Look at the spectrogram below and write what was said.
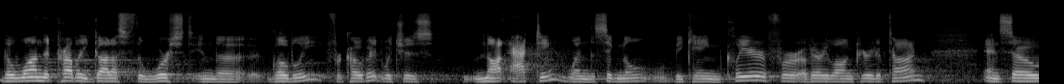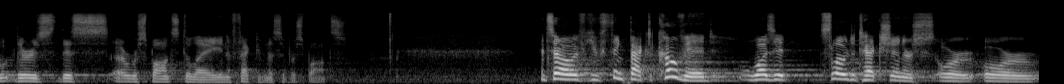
the one that probably got us the worst in the globally for COVID, which is not acting when the signal became clear for a very long period of time. And so there's this uh, response delay in effectiveness of response. And so if you think back to COVID, was it slow detection or, or, or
